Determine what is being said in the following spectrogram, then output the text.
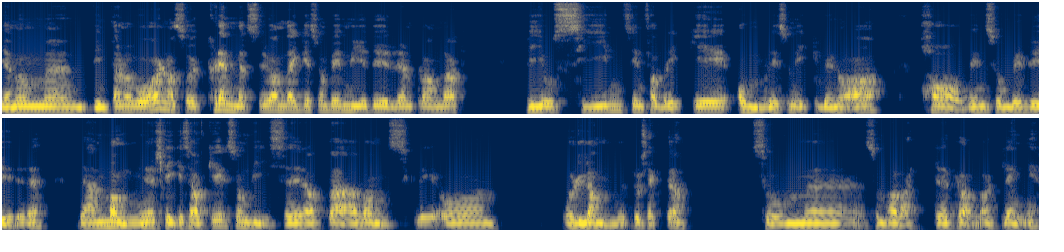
gjennom eh, vinteren og våren. Altså Klemetsrud-anlegget som blir mye dyrere enn planlagt. Biosin sin fabrikk i Åmli som ikke blir noe av. Havvind som blir dyrere. Det er mange slike saker som viser at det er vanskelig å, å lande prosjekter. Da som, eh, som, har vært eh, planlagt lenge.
